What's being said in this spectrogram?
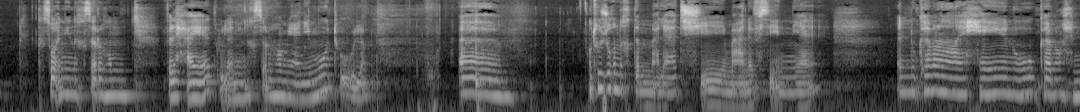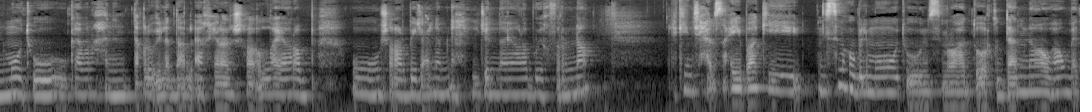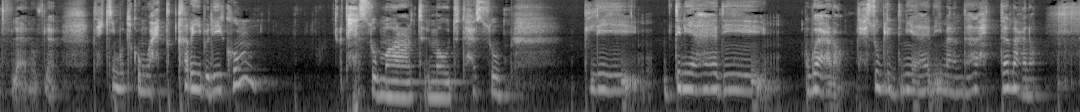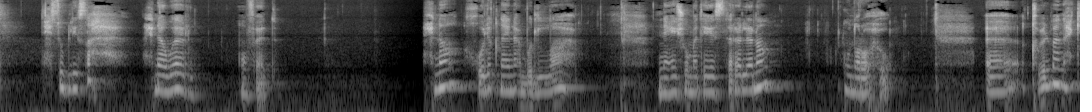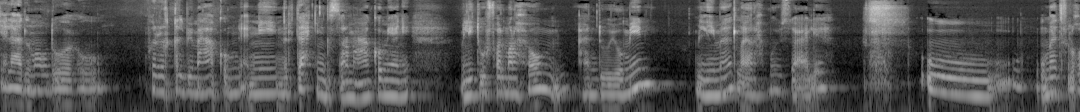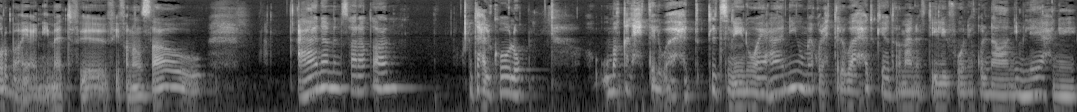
سواء إني نخسرهم في الحياة ولا إني نخسرهم يعني يموتوا ولا. آه وتوجور نخدم على هذا الشيء مع نفسي إني إنه كامل رايحين وكامل راح نموت وكامل راح ننتقلوا إلى الدار الآخرة إن شاء الله يا رب. وإن شاء الله ربي يجعلنا من أهل الجنة يا رب ويغفر لنا لكن شحال صعيبة كي نسمعوا بالموت ونسمعوا هاد الدور قدامنا وهاو مات فلان وفلان. تحكي يموت لكم واحد قريب ليكم تحسوا بمرارة الموت تحسوا بلي الدنيا هادي واعرة. تحسوا بلي الدنيا هادي ما عندها حتى معنى. تحسوا بلي صح إحنا والو en fait. إحنا خلقنا نعبد الله نعيش ما تيسر لنا ونروحوا قبل ما نحكي على هذا الموضوع وفرق قلبي معاكم لأني نرتاح كي نقصر معاكم يعني ملي توفى المرحوم عنده يومين ملي مات الله يرحمه ويسع عليه. و... ومات في الغربة يعني مات في, في فرنسا وعانى من سرطان تاع الكولو. وما قال حتى الواحد ثلاث سنين هو يعاني وما يقول حتى الواحد كيهضر معنا في التليفون يقولنا راني مليح راني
